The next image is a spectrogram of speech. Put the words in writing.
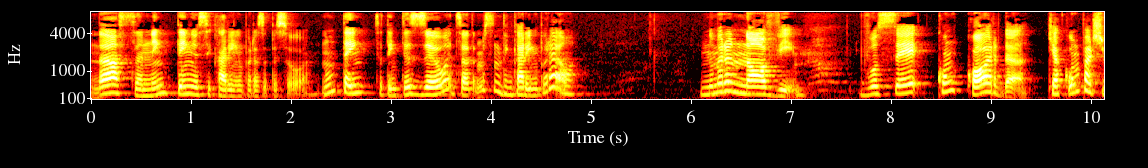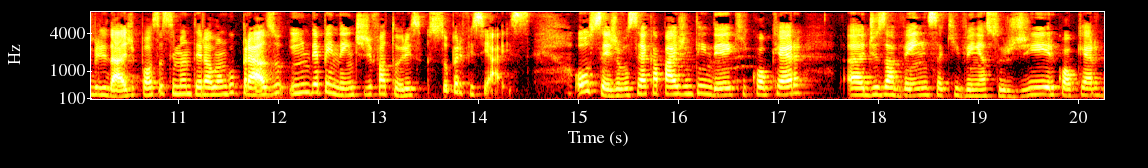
nossa, nem tenho esse carinho por essa pessoa. Não tem. Você tem tesão, etc., mas você não tem carinho por ela. Número 9. Você concorda que a compatibilidade possa se manter a longo prazo e independente de fatores superficiais. Ou seja, você é capaz de entender que qualquer uh, desavença que venha a surgir, qualquer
